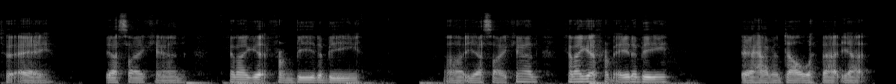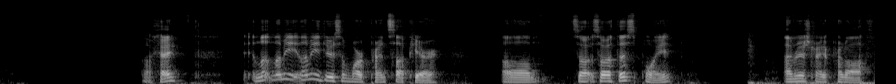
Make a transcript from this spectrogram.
to A? Yes, I can. Can I get from B to B? Uh, yes, I can. Can I get from A to B? Okay, I haven't dealt with that yet. Okay, let, let me let me do some more prints up here. Um, so so at this point, I'm just trying to print off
